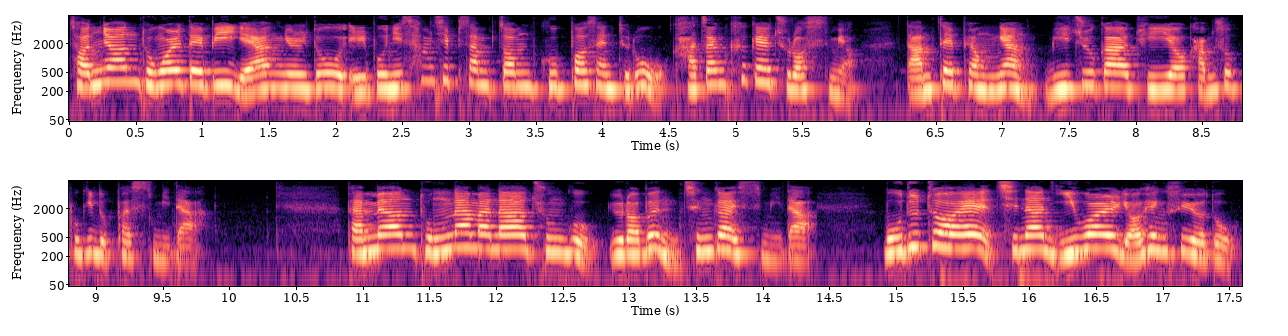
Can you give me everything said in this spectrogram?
전년 동월 대비 예약률도 일본이 33.9%로 가장 크게 줄었으며 남태평양, 미주가 뒤이어 감소폭이 높았습니다. 반면 동남아나 중국, 유럽은 증가했습니다. 모두 투어의 지난 2월 여행 수요도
